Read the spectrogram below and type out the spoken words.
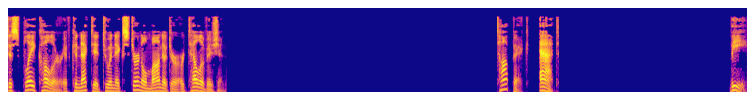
display color if connected to an external monitor or television. AT The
